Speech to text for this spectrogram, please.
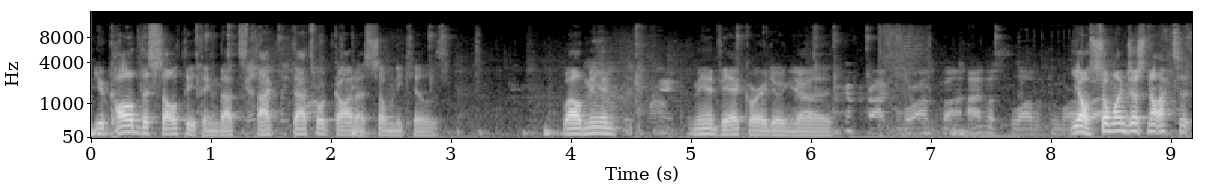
You called the salty thing. That's that. That's what got us so many kills. Well, me and me and Vieko are doing Yeah, the. I can crack more. I'm fine. I have a Slav tomorrow. Yo, someone just knocked it.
